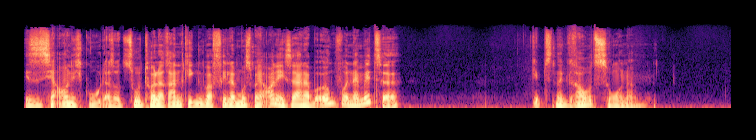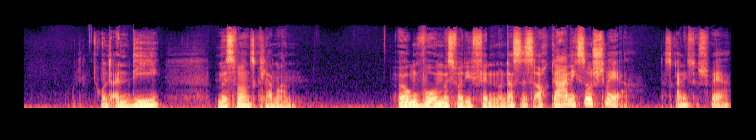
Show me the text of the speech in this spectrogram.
ist es ja auch nicht gut. Also zu tolerant gegenüber Fehlern muss man ja auch nicht sein, aber irgendwo in der Mitte gibt es eine Grauzone. Und an die müssen wir uns klammern. Irgendwo müssen wir die finden. Und das ist auch gar nicht so schwer. Das ist gar nicht so schwer.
